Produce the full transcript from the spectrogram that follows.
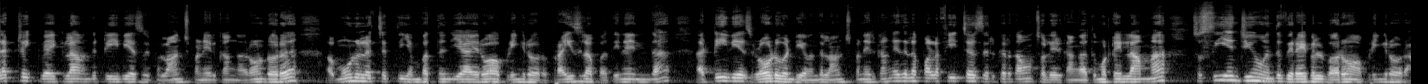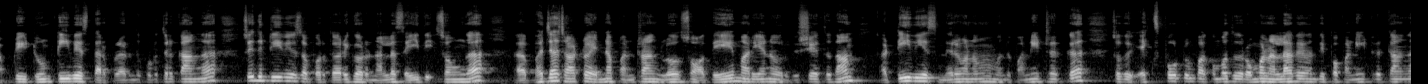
எலக்ட்ரிக் வெஹிக்கிளாக வந்து டிவிஎஸ் இப்போ லான்ச் பண்ணியிருக்காங்க. அரௌண்ட் ஒரு மூணு லட்சத்தி எண்பத்தஞ்சாயிரம் ரூபா அப்படிங்கிற ஒரு ப்ரைஸில் பார்த்தீங்கன்னா, இந்த டிவிஎஸ் லோடு வண்டிய வந்து லான்ச் பண்ணியிருக்காங்க. இதில் பல ஃபீச்சர்ஸ் இருக்கிறதாவும் சொல்லியிருக்காங்க. அது மட்டும் இல்லாமல் ஸோ சிஎன்ஜியும் வந்து விரைவில் வரும் அப்படிங்கிற ஒரு அப்டேட்டும் டிவிஎஸ் தரப்பில் இருந்து கொடுத்துருக்காங்க. ஸோ இது டிவிஎஸை பொறுத்த வரைக்கும் ஒரு நல்ல செய்தி. ஸோ அவங்க பஜாஜ் ஆட்டோ என்ன பண்ணுறாங்களோ ஸோ அதே மாதிரியான ஒரு விஷயத்தை தான் டிவிஎஸ் நிறுவனமும் வந்து பண்ணிட்டு இருக்கு ஸோ எக்ஸ்போர்ட்டும் பார்க்கும்போது ரொம்ப நல்லாவே வந்து இப்போ பண்ணிட்டு இருக்காங்க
